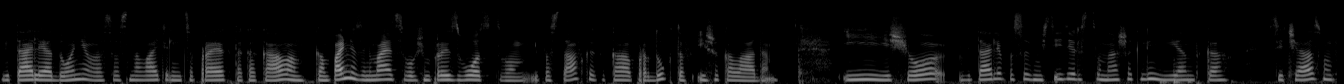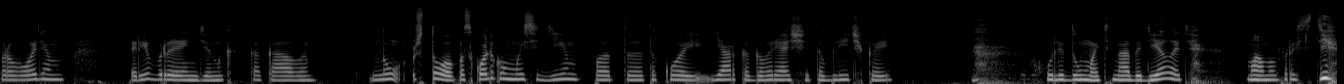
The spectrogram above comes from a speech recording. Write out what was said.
Виталия Адонева, соосновательница проекта «Какао». Компания занимается, в общем, производством и поставкой какао-продуктов и шоколада. И еще Виталий по совместительству наша клиентка. Сейчас мы проводим ребрендинг какао. Ну что, поскольку мы сидим под э, такой ярко говорящей табличкой «Хули думать, надо делать», мама, прости.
